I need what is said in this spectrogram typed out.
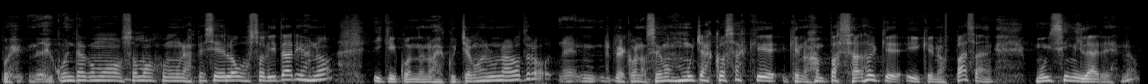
pues me doy cuenta cómo somos como una especie de lobos solitarios, ¿no? Y que cuando nos escuchamos el uno al otro, eh, reconocemos muchas cosas que, nos han pasado y que, nos pasan, muy similares, ¿no?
